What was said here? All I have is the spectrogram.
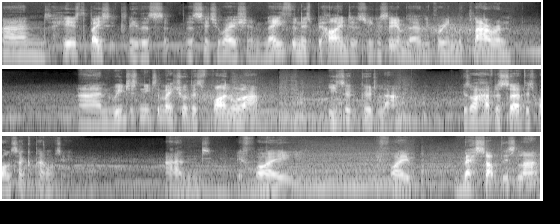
And here's basically the, the situation. Nathan is behind us. You can see him there in the green McLaren. And we just need to make sure this final lap is a good lap because I have to serve this one second penalty. And if I if I mess up this lap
